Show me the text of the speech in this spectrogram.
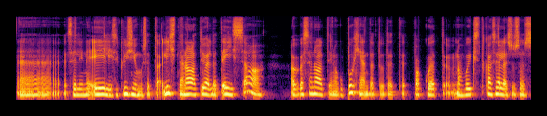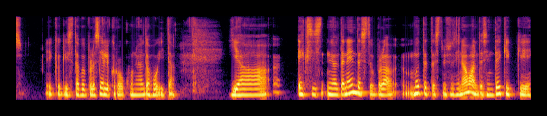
selline eelise küsimus, et lihtne on alati öelda, et ei saa, aga kas see on alati nagu põhjendatud, et, et pakkujad noh, võiksid ka selles osas ikkagi seda võib-olla selgroogu nii-öelda hoida. ja ehk siis nii-öelda nendest võib-olla mõtetest, mis ma siin avaldasin, tekibki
